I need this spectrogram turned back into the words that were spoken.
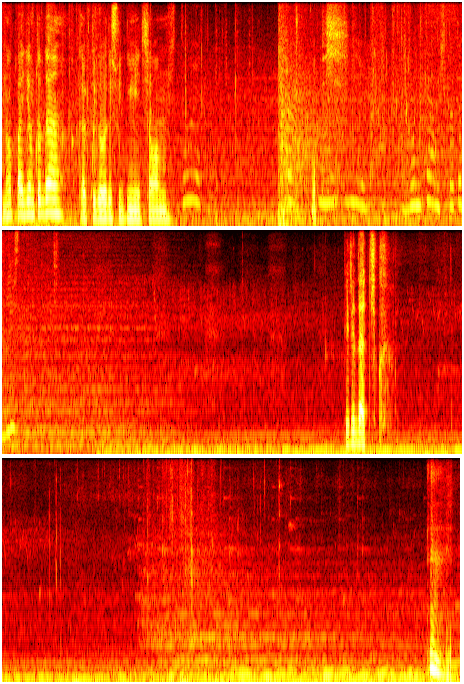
Ну, пойдем туда. Как ты говоришь, виднеется он. Что это? А, Опс. не дверь. Вон там что-то блестит. Передатчик. Огоньки.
